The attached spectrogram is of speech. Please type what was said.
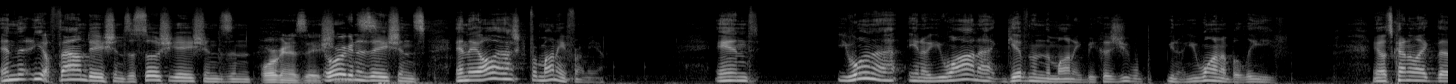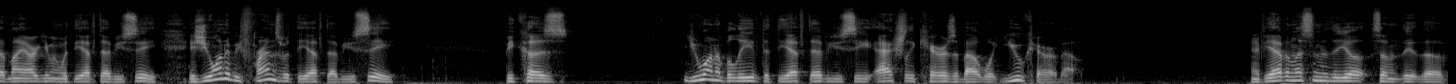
and the, you know, foundations, associations, and Organization. organizations, and they all ask for money from you. And you want to, you know, you want to give them the money because you, you know, you want to believe. You know, it's kind of like the my argument with the FWC is you want to be friends with the FWC because you want to believe that the FWC actually cares about what you care about. And if you haven't listened to the uh, some the, the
